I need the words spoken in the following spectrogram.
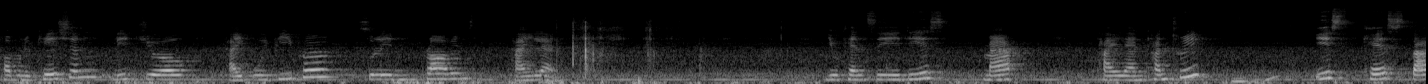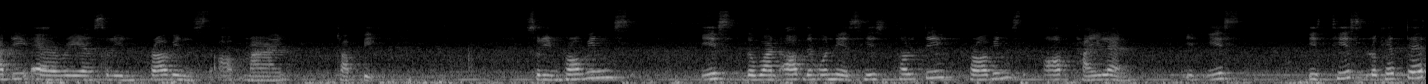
Communication Ritual Thai Kui People, Sulin Province, Thailand. You can see this map, Thailand country mm-hmm. is case study area Surin Province of my topic. Surin Province is the one of the honest historic province of Thailand. It is it is located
